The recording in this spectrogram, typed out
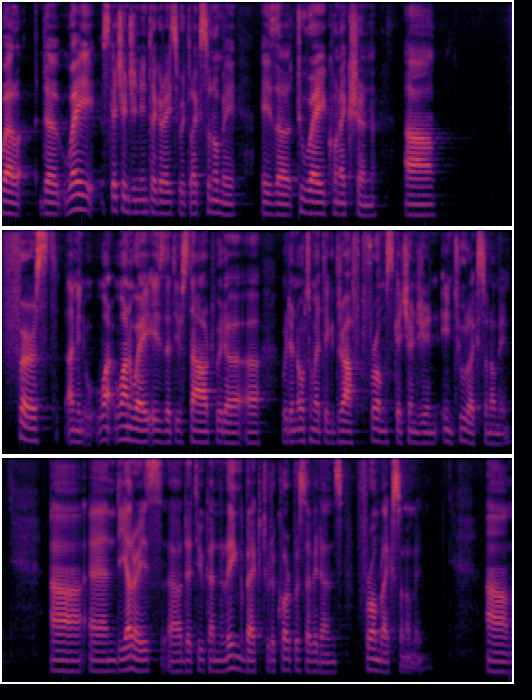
well, the way sketch engine integrates with Lexonomy is a two-way connection. Uh, first, I mean, one, one way is that you start with a, a with an automatic draft from Sketch Engine into Lexonomy. Uh, and the other is uh, that you can link back to the corpus evidence from Lexonomy. Uh,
